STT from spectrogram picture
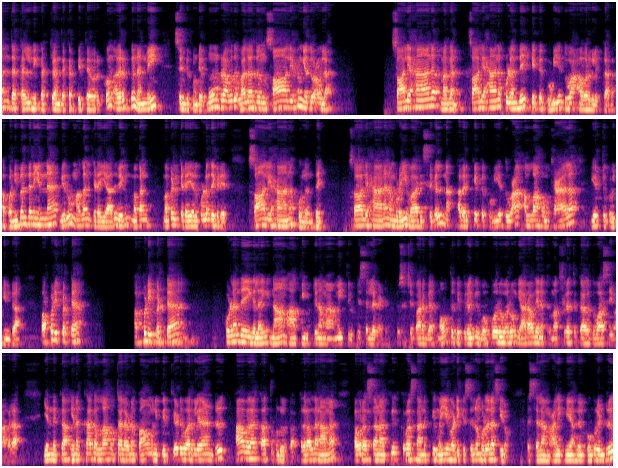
அந்த கல்வி கற்று அந்த கற்பித்தவருக்கும் அதற்கு நன்மை சென்று கொண்டு. மூன்றாவது வலதும் சாலிஹும் எதுல சாலிஹான மகன் சாலிஹான குழந்தை கேட்கக்கூடிய துவா அவர்களுக்காக. அப்ப நிபந்தனை என்ன? வெறும் மகன் கிடையாது வெறும் மகன் மகள் கிடையாது குழந்தை கிடையாது. சாலிஹான குழந்தை. சாலிஹான நம்முடைய வாரிசுகள் அதற்கு கேட்கக்கூடிய துவா அல்லாஹு கேல ஏற்றுக்கொள்கின்றார். அப்படிப்பட்ட அப்படிப்பட்ட குழந்தைகளை நாம் ஆக்கிவிட்டு நம்ம அமைத்து விட்டு செல்ல வேண்டும். யோசிச்சு பாருங்க மௌத்துக்கு பிறகு ஒவ்வொருவரும் யாராவது எனக்கு மக்ஃபிரத்துக்காக துவா செய்வாங்களா? எனக்கா எனக்காக அல்லாஹு தாலாவிடம் பாவ மன்னிப்பை தேடுவார்களா என்று ஆவலாக காத்து கொண்டு இருப்பார் அதனால தான் நாம கபரஸ்தானுக்கு கபரஸ்தானுக்கு மையவாடிக்கு செல்லும் பொழுதெல்லாம் செய்கிறோம் அஸ்லாம் அலைக்கும் குபுர் என்று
